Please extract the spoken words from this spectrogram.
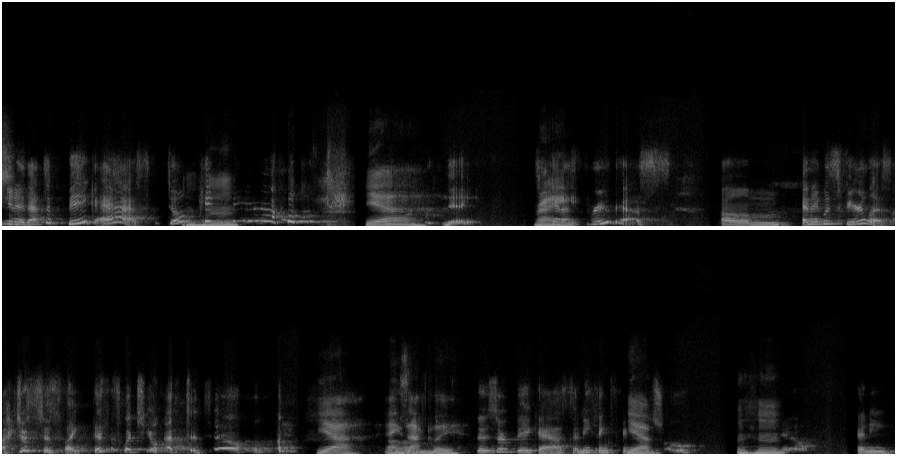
You know, that's a big ask. Don't kick Mhm. me out. Yeah. To get us Right. through this. Um, and it was fearless. I just was like, this is what you have to do. Yeah. Um, Exactly. Those are big asks. Anything Yeah. financial, hmm you know, any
